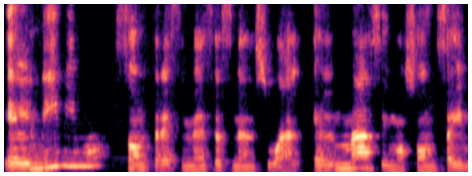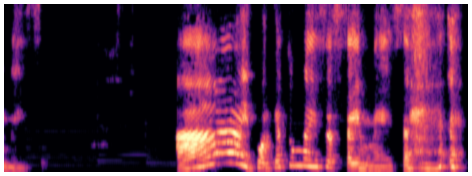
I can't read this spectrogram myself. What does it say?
El mínimo son tres meses mensual, el máximo son seis meses. Ay, ¿por qué tú me dices seis meses?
